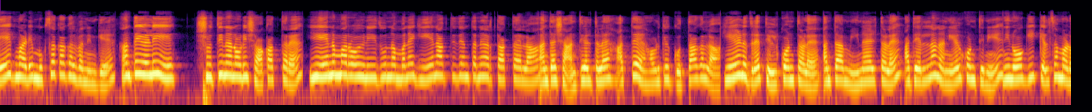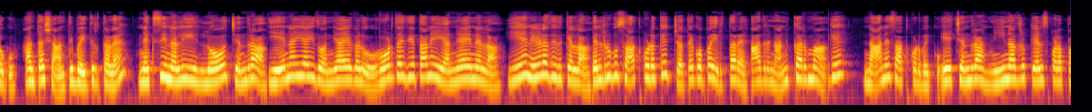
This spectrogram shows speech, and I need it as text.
ಬೇಗ ಮಾಡಿ ಮುಗ್ಸಕ್ಕಾಗಲ್ವಾ ನಿನ್ಗೆ? ಅಂತ ಹೇಳಿ ಶ್ರುತಿನ ನೋಡಿ ಶಾಕ್ ಆಗ್ತಾರೆ. ಏನಮ್ಮ ರೋಹಿಣಿ, ಇದು ನಮ್ಮ ಮನೆಗೆ ಏನಾಗ್ತಿದೆ ಅಂತಾನೆ ಅರ್ಥ ಆಗ್ತಾ ಇಲ್ಲ. ಅಂತ ಶಾಂತಿ ಹೇಳ್ತಾಳೆ, ಅತ್ತೆ, ಅವಳಿಗೆ ಗೊತ್ತಾಗಲ್ಲ. ಹೇಳಿದ್ರೆ ತಿಳ್ಕೊಂತಾಳೆ. ಅಂತ ಮೀನಾ ಹೇಳ್ತಾಳೆ, ಅದೆಲ್ಲ ನಾನು ಹೇಳ್ಕೊಂತೀನಿ. ನೀನ್ ಹೋಗಿ ಕೆಲ್ಸ ಮಾಡೋಗು. ಅಂತ ಶಾಂತಿ ಬೈತಿರ್ತಾಳೆ. ನೆಕ್ಸ್ಟ್ ಸೀನಲ್ಲಿ ಲೋ, ಚಂದ್ರ, ಏನಯ್ಯ ಇದು ಅನ್ಯಾಯಗಳು? ನೋಡ್ತಾ ಇದೆಯಾ ತಾನೇ ಈ ಅನ್ಯಾಯನೆಲ್ಲ? ಏನ್ ಹೇಳೋದು ಇದಕ್ಕೆಲ್ಲ? ಎಲ್ರಿಗೂ ಸಾಥ್ ಕೊಡಕ್ಕೆ ಜೊತೆಗೊಪ್ಪ ಇರ್ತಾರೆ. ಆದ್ರೆ ನನ್ ಕರ್ಮಗೆ ನಾನೇ ಸಾಥ್ ಕೊಡ್ಬೇಕು. ಏ ಚಂದ್ರ, ನೀನಾದ್ರೂ ಕೇಳಿಸ್ಕೊಳಪ್ಪ.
